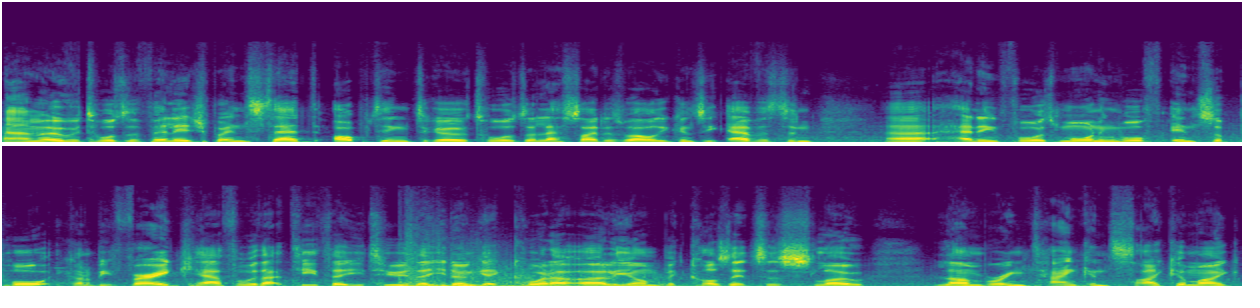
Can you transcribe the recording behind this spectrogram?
um, over towards the village, but instead opting to go towards the left side as well. You can see Everson uh, heading forwards, Morning Wolf in support. You've got to be very careful with that T32 that you don't get caught out early on because it's a slow, lumbering tank. And Psycho Mike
